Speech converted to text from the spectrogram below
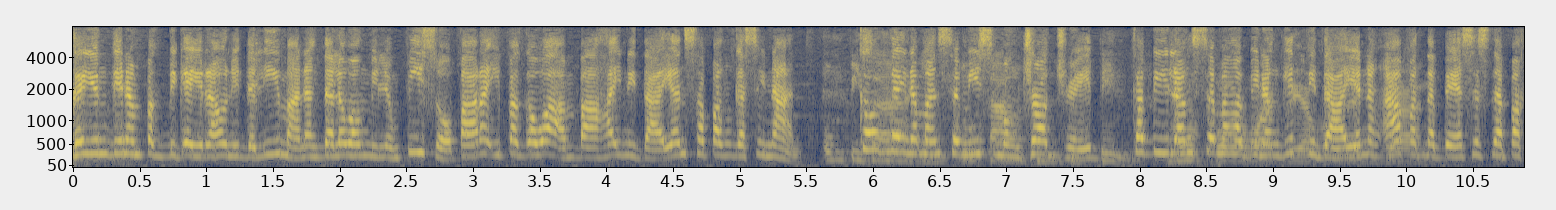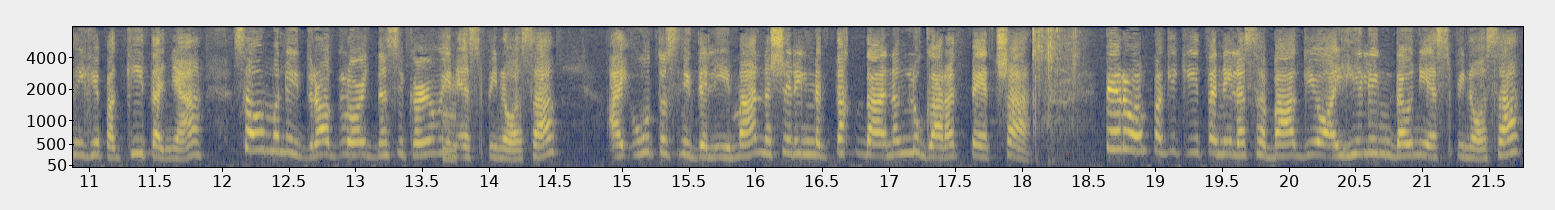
Gayon din ang pagbigay raw ni Dalima ng 2 milyong piso para ipagawa ang bahay ni Dayan sa Pangasinan. Kaugnay naman sa mismong drug trade, kabilang sa mga binanggit ni Dayan ng apat na beses na pakikipagkita niya sa umano'y drug lord na si Kerwin Espinosa, ay utos ni Dalima na siya ring nagtakda ng lugar at petsa. Pero ang pagkikita nila sa Baguio ay hiling daw ni Espinosa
